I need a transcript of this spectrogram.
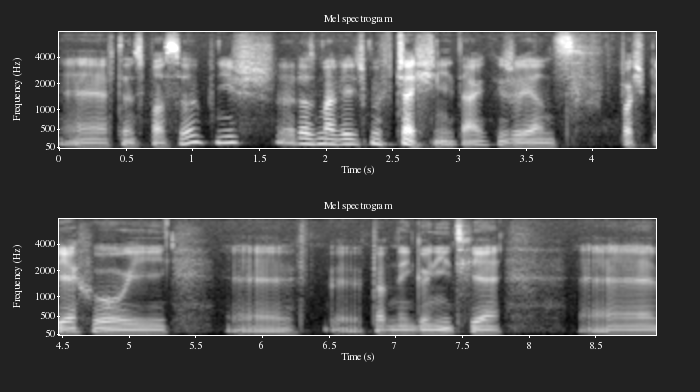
e, w ten sposób, niż rozmawialiśmy wcześniej, tak? Żyjąc w pośpiechu i w pewnej gonitwie. E,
